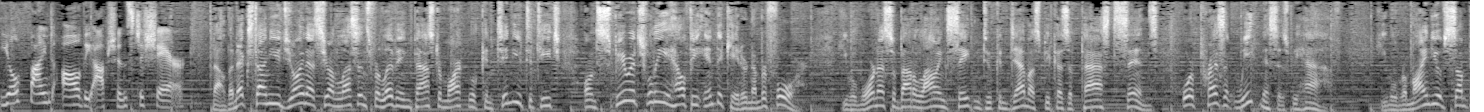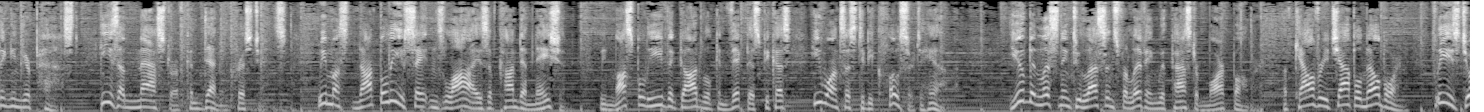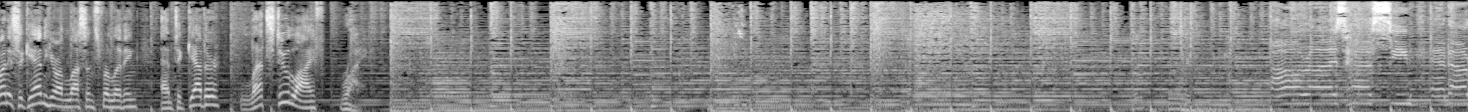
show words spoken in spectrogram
You'll find all the options to share. Now, the next time you join us here on Lessons for Living, Pastor Mark will continue to teach on spiritually healthy indicator number four. He will warn us about allowing Satan to condemn us because of past sins or present weaknesses we have. He will remind you of something in your past. He's a master of condemning Christians. We must not believe Satan's lies of condemnation. We must believe that God will convict us because He wants us to be closer to Him. You've been listening to Lessons for Living with Pastor Mark Balmer of Calvary Chapel, Melbourne. Please join us again here on Lessons for Living, and together, let's do life right. Have seen and our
